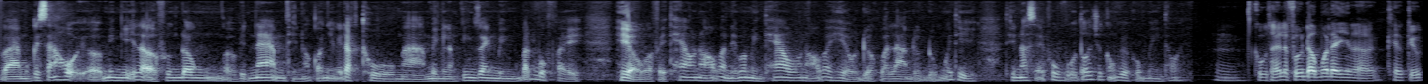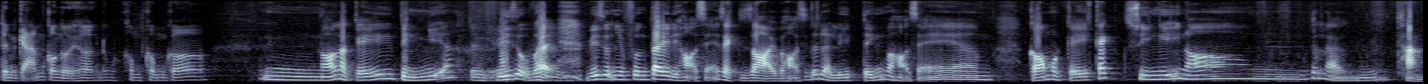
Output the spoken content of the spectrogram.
và một cái xã hội ở mình nghĩ là ở phương đông ở việt nam thì nó có những cái đặc thù mà mình làm kinh doanh mình bắt buộc phải hiểu và phải theo nó và nếu mà mình theo nó và hiểu được và làm được đúng ấy thì thì nó sẽ phục vụ tốt cho công việc của mình thôi ừ. cụ thể là phương đông ở đây là theo kiểu tình cảm con người hơn đúng không không không có nó là cái tình nghĩa. tình nghĩa ví dụ vậy ừ. ví dụ như phương tây thì họ sẽ rạch ròi và họ sẽ rất là lý tính và họ sẽ có một cái cách suy nghĩ nó rất là thẳng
